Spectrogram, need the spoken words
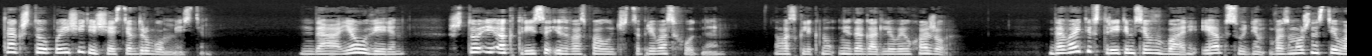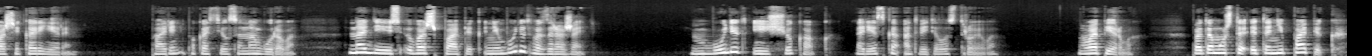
«Так что поищите счастье в другом месте». «Да, я уверен, что и актриса из вас получится превосходная», – воскликнул недогадливый ухажер. «Давайте встретимся в баре и обсудим возможности вашей карьеры». Парень покосился на Гурова. «Надеюсь, ваш папик не будет возражать?» «Будет и еще как», – резко ответила Строева. «Во-первых, потому что это не папик,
